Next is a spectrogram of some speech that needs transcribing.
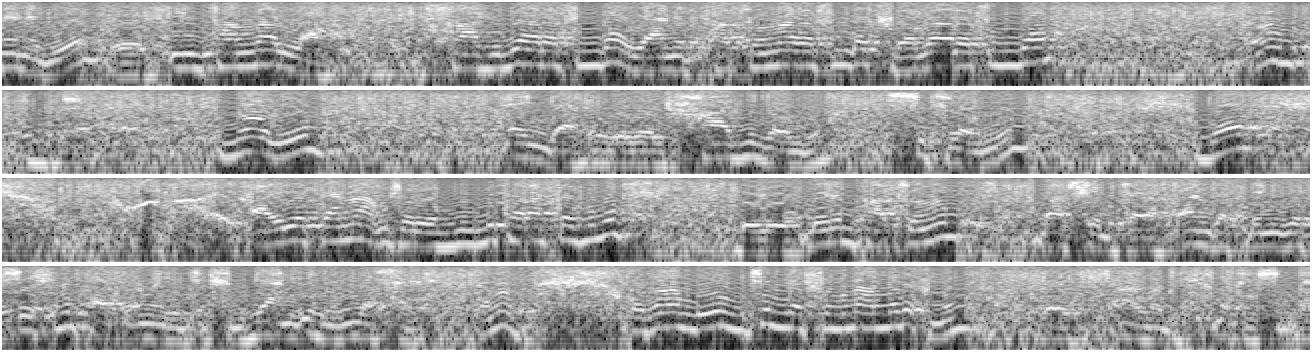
ne ne diyor insanlarla sahibi arasında yani patronu arasında kralı arasında ne oluyor? Engel haciz oldu sütre oldu ve ayrıca ne yapmış oluyorsunuz bir taraftasınız benim patronum başka bir tarafta ancak beni geçeceksiniz patrona gideceksiniz. Yani izin yok tamam mı? O zaman bunun bütün mefhumunu anladık mı? Anladık. Bakın şimdi.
